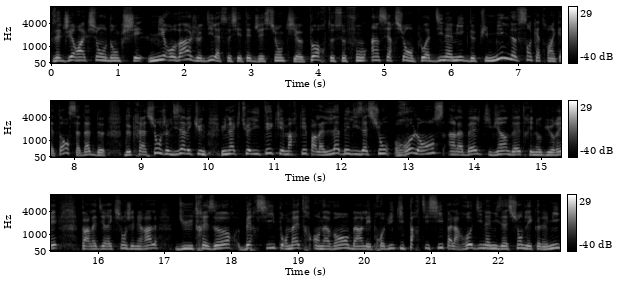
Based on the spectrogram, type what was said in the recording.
Vous êtes gérant action donc chez Mirova, je le dis, la société de gestion qui euh, porte ce fonds insertion emploi dynamique depuis 1994. Ça date de, création. Je le disais avec une, actualité qui est marquée par la labellisation Relance, un label qui vient d'être inauguré par la direction générale du Trésor Bercy pour mettre en avant ben, les produits qui participent à la redynamisation de l'économie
